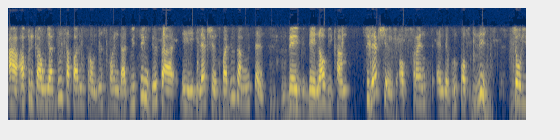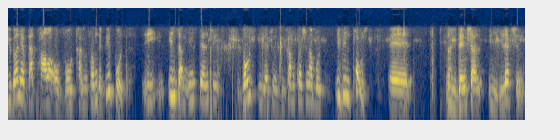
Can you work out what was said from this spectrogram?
uh, Africa we are still suffering from this point that we think these are uh, elections, but in some instance they they now become selections of friends and a group of elites. So you don't have that power of vote coming from the people. In some instances, those elections become questionable even post uh, presidential elections.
